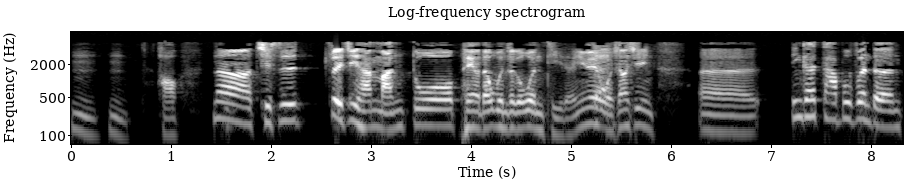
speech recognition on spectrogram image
嗯嗯，好，那其实。最近还蛮多朋友在问这个问题的，因为我相信，呃，应该大部分的人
